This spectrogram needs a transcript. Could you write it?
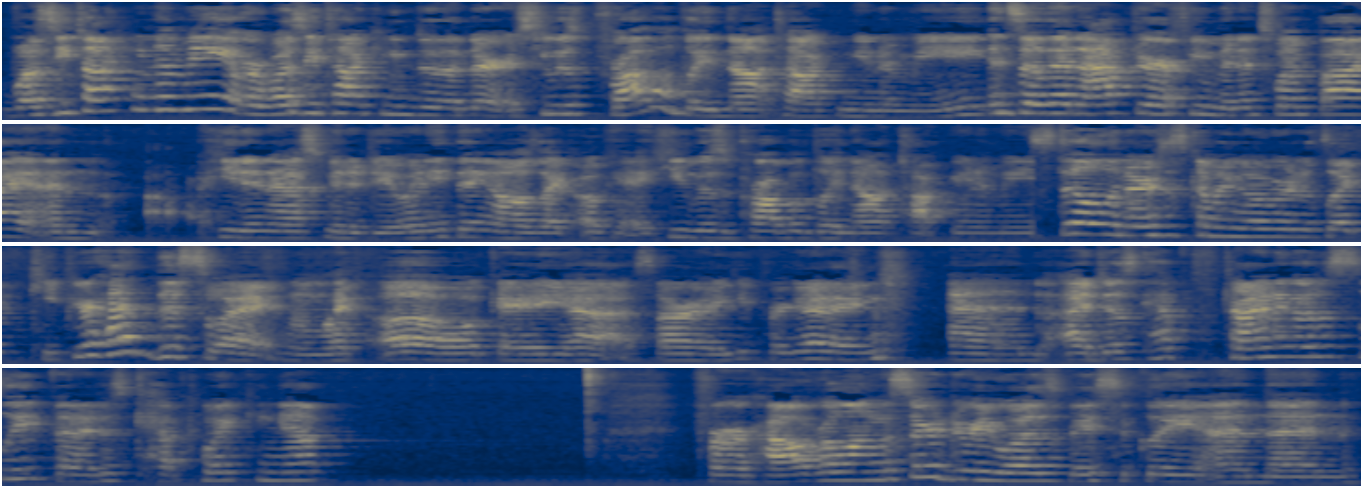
was he talking to me or was he talking to the nurse? He was probably not talking to me. And so then after a few minutes went by and he didn't ask me to do anything, I was like, okay, he was probably not talking to me. Still, the nurse is coming over and it's like, keep your head this way. And I'm like, oh, okay, yeah, sorry, I keep forgetting. And I just kept trying to go to sleep and I just kept waking up for however long the surgery was, basically, and then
